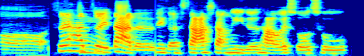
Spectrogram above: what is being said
哦，所以他最大的那个杀伤力就是他会说出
